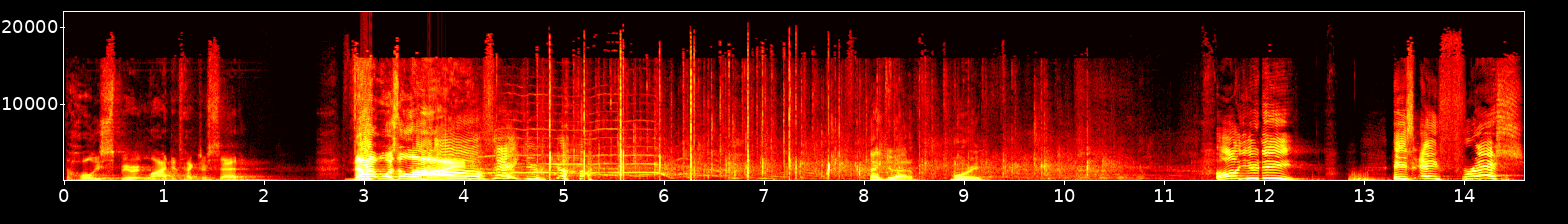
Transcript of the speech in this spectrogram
the Holy Spirit lie detector said, That was a lie! Oh, thank you, God. Thank you, Adam. Maury. All you need is a fresh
